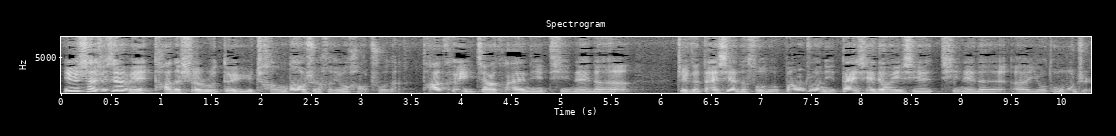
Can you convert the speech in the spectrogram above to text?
因为膳食纤维它的摄入对于肠道是很有好处的，它可以加快你体内的这个代谢的速度，帮助你代谢掉一些体内的呃有毒物质，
